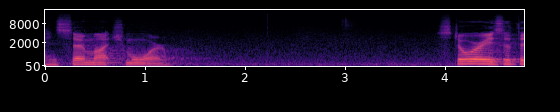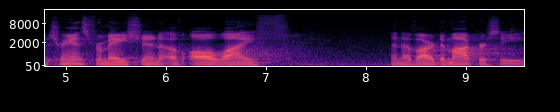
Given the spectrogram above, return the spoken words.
and so much more. Stories of the transformation of all life and of our democracy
